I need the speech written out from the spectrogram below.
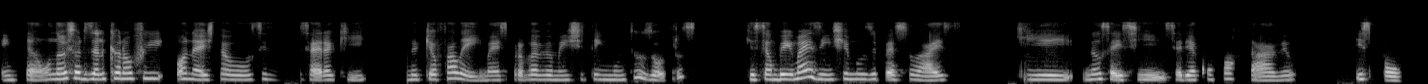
Então, não estou dizendo que eu não fui honesta ou sincera aqui no que eu falei, mas provavelmente tem muitos outros que são bem mais íntimos e pessoais que não sei se seria confortável expor.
